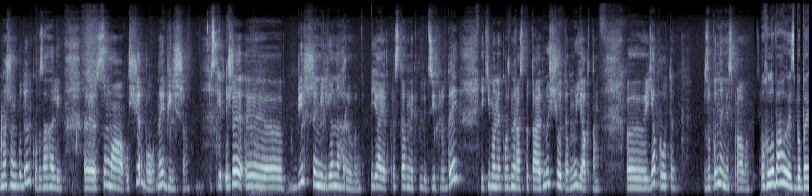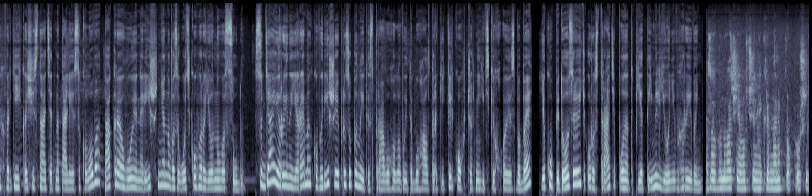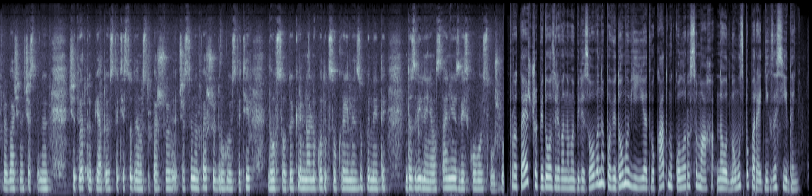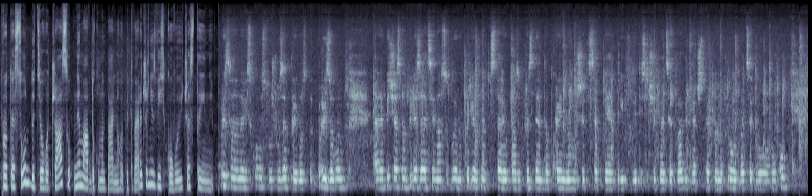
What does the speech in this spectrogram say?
у нашому будинку взагалі е, сума ущербу найбільша. Скільки? Уже е, більше мільйона гривень. Я, як представник цих людей, які мене кожен раз питають: ну що там, ну як там, е, я проти зупинення справи. Голова ОСББ Гвардійка 16 Наталія Соколова так реагує на рішення Новозаводського районного суду. Суддя Ірина Яременко вирішує призупинити справу голови та бухгалтерки кількох чернігівських ОСББ, яку підозрюють у розтраті понад 5 мільйонів гривень. За обвинуваченням у вчиненні кримінальних правопорушень, передбачених частиною 4-5 статті 191, частиною 1-2 статті 200 Кримінального кодексу України зупинити до звільнення останньої з військової служби. Про те, що підозрювана мобілізована, повідомив її адвокат Микола Росомаха на одному з попередніх засідань. Проте суд до цього часу не мав документального підтвердження з військової частини. Призвана на військову службу за призовом е, під час мобілізації на особливий період на підставі указу президента України номер 65 рік 2022 від 24.02.22 року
